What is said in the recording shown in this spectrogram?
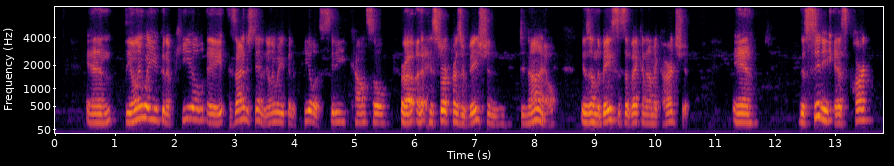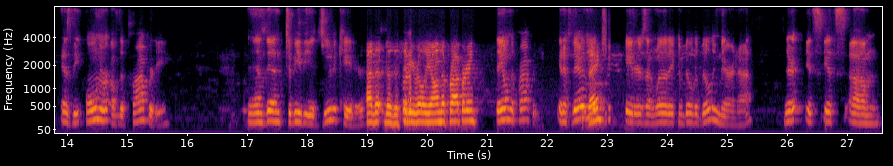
And the only way you can appeal a, as I understand it, the only way you can appeal a city council or a, a historic preservation denial is on the basis of economic hardship. And the city, as part, as the owner of the property, and then to be the adjudicator. Uh, does the city really own the property? They own the property, and if they're the they? adjudicators on whether they can build a building there or not, there it's it's. Um,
